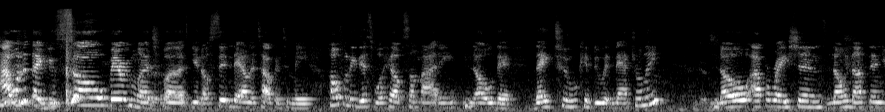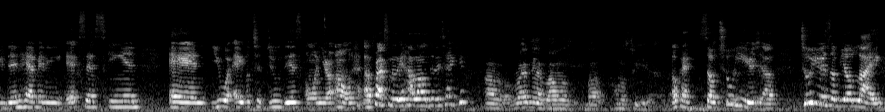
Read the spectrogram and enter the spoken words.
I want to thank you so very much for you know sitting down and talking to me. Hopefully, this will help somebody know that they too can do it naturally. Yes. No operations, no nothing. You didn't have any excess skin, and you were able to do this on your own. Approximately, how long did it take you? Uh, right now, about almost about almost two years. Okay, so two years, y'all. Two years of your life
